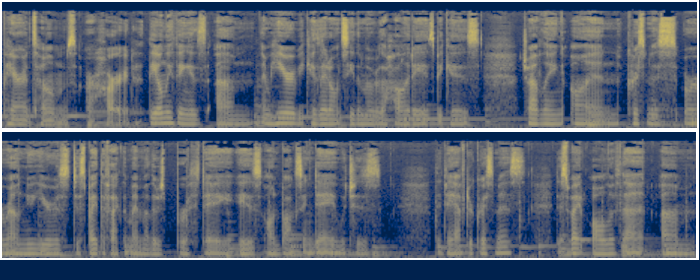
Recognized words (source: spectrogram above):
parents' homes are hard. The only thing is, um, I'm here because I don't see them over the holidays because traveling on Christmas or around New Year's, despite the fact that my mother's birthday is on Boxing Day, which is the day after Christmas. Despite all of that, um,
